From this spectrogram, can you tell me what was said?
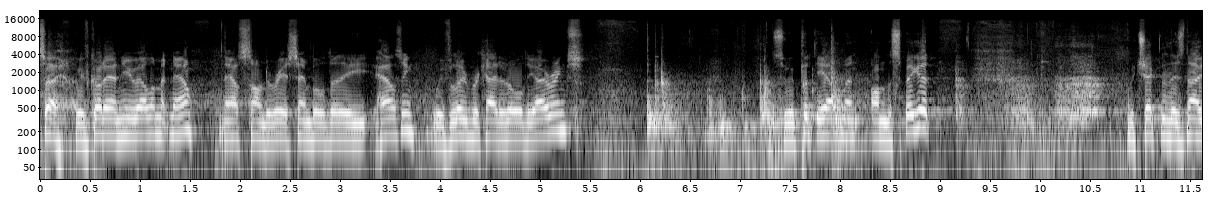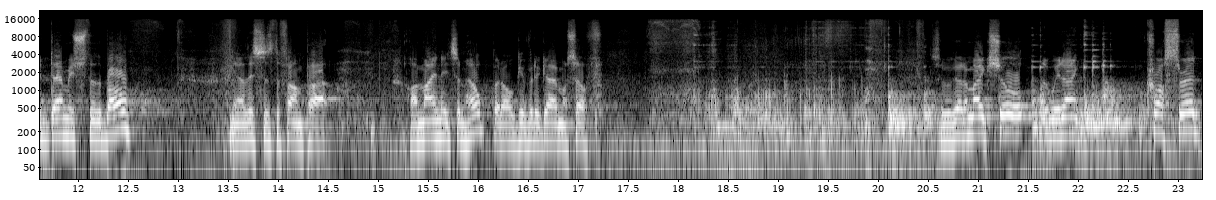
So we've got our new element now. Now it's time to reassemble the housing. We've lubricated all the O-rings. So we put the element on the spigot. We check that there's no damage to the bowl. Now this is the fun part. I may need some help, but I'll give it a go myself. So we've got to make sure that we don't cross thread,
